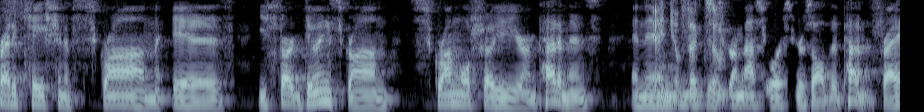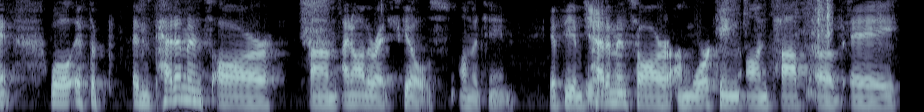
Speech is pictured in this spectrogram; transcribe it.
predication of Scrum is you start doing Scrum, Scrum will show you your impediments, and then and you'll fix the them. Scrum Master works to resolve the impediments, right? Well, if the impediments are um, I don't have the right skills on the team, if the impediments yeah. are I'm working on top of a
